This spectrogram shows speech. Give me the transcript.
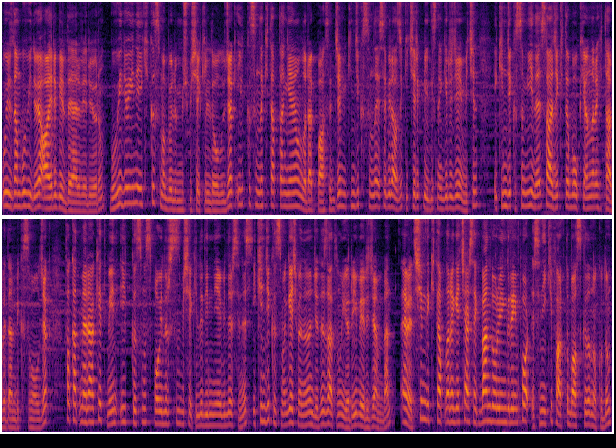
Bu yüzden bu videoya ayrı bir değer veriyorum. Bu video yine iki kısma bölünmüş bir şekilde olacak. İlk kısımda kitaptan genel olarak bahsedeceğim. İkinci kısımda ise birazcık içerik bilgisine gireceğim için ikinci kısım yine sadece kitabı okuyanlara hitap eden bir kısım olacak. Fakat merak etmeyin ilk kısmı spoilersız bir şekilde dinleyebilirsiniz. İkinci kısma geçmeden önce de zaten uyarıyı vereceğim ben. Evet şimdi kitaplara geçersek ben Dorian Gray'in portresini iki farklı baskıdan okudum.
